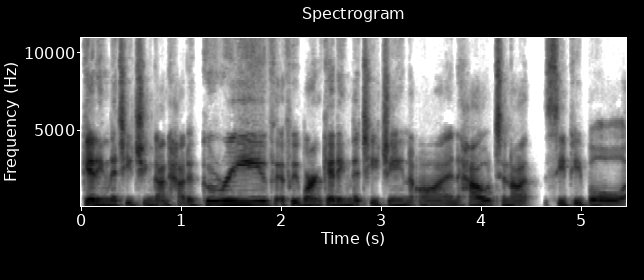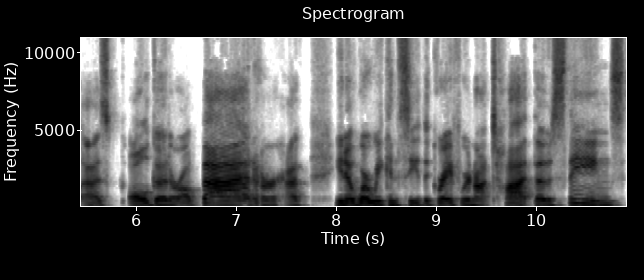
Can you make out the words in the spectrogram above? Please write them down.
getting the teaching on how to grieve, if we weren't getting the teaching on how to not see people as all good or all bad, or have, you know, where we can see the gray, if we're not taught those things,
